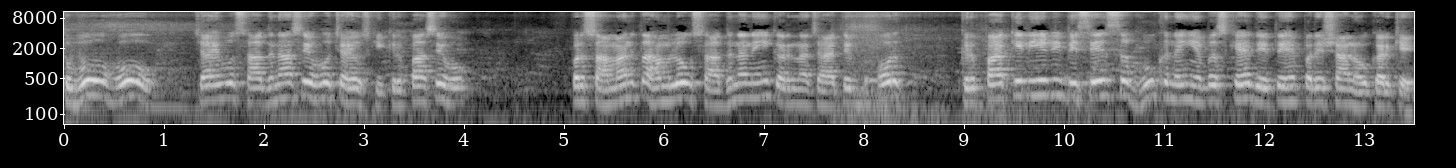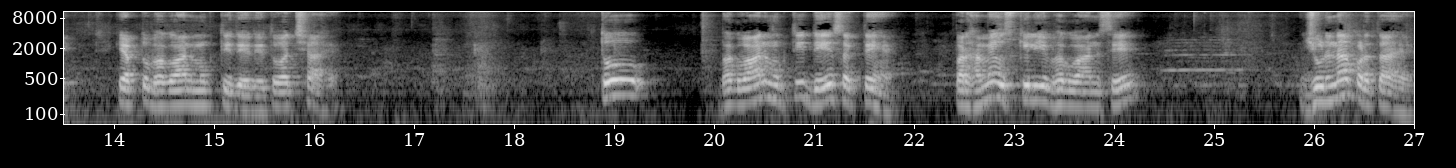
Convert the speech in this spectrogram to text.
तो वो हो, चाहे वो साधना से हो, चाहे उसकी कृपा से हो पर सामान्यतः हम लोग साधना नहीं करना चाहते और कृपा के लिए भी विशेष भूख नहीं है, बस कह देते हैं परेशान होकर के कि अब तो भगवान मुक्ति दे दे तो अच्छा है। तो भगवान मुक्ति दे सकते हैं, पर हमें उसके लिए भगवान से जुड़ना पड़ता है।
